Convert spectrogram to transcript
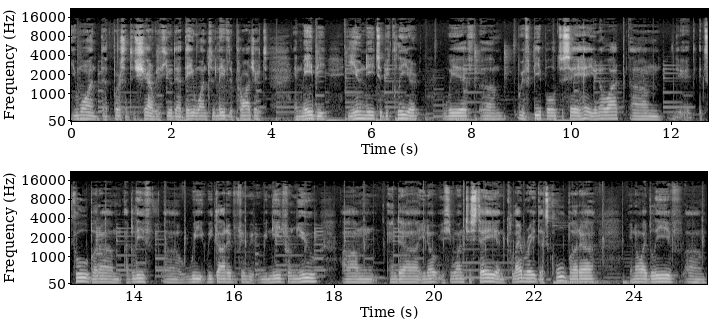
you want that person to share with you that they want to leave the project and maybe you need to be clear with um, with people to say, hey, you know what, um, it, it's cool, but um, I believe uh, we we got everything we, we need from you. Um, and uh, you know, if you want to stay and collaborate, that's cool. But uh, you know, I believe um,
